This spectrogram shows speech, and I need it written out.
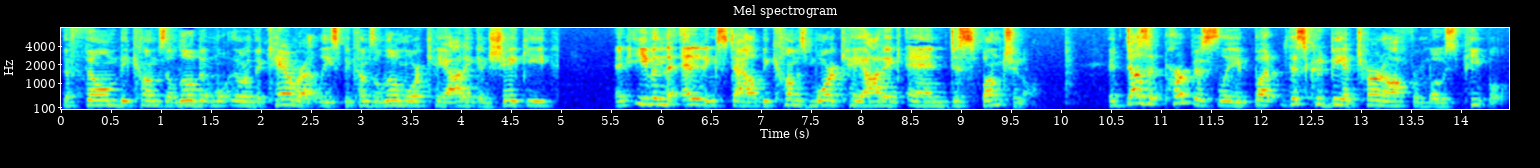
the film becomes a little bit more, or the camera at least, becomes a little more chaotic and shaky, and even the editing style becomes more chaotic and dysfunctional. It does it purposely, but this could be a turnoff for most people.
